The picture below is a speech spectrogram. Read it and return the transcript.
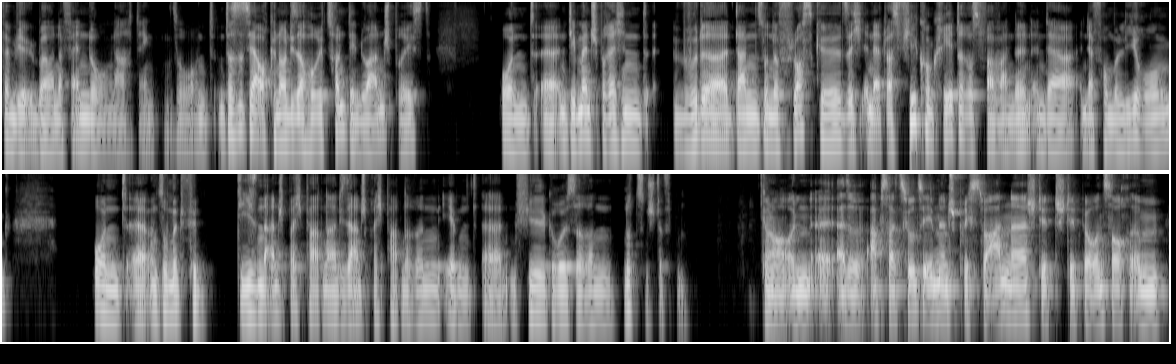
wenn wir über eine Veränderung nachdenken. So und, und das ist ja auch genau dieser Horizont, den du ansprichst. Und äh, dementsprechend würde dann so eine Floskel sich in etwas viel Konkreteres verwandeln in der, in der Formulierung und, äh, und somit für diesen Ansprechpartner, diese Ansprechpartnerin eben äh, einen viel größeren Nutzen stiften. Genau, und äh, also Abstraktionsebenen sprichst du an, ne? steht, steht bei uns auch im,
